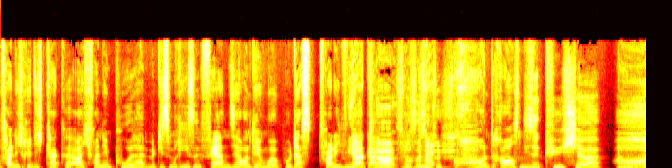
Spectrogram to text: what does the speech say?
fand ich richtig kacke, aber ich fand den Pool halt mit diesem riesen Fernseher und dem Whirlpool, das fand ich wieder Ja, geil. klar, sowas ist und dann, natürlich- Oh, und draußen diese Küche, oh,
